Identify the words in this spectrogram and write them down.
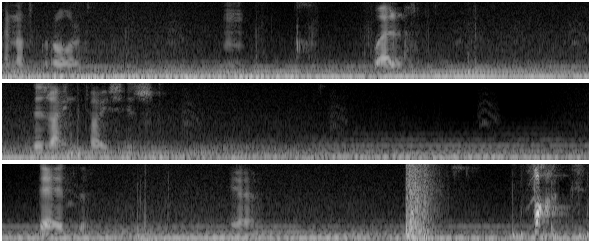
cannot crawl. Well. Design choices. Dead. Yeah. Fuck!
